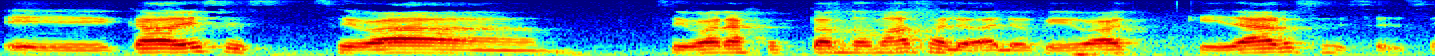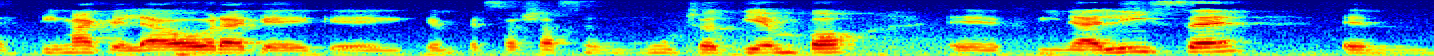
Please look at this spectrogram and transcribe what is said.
eh, cada vez se, va, se van ajustando más a lo, que va a quedar, se, estima que la obra que, empezó ya hace mucho tiempo eh, finalice en,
